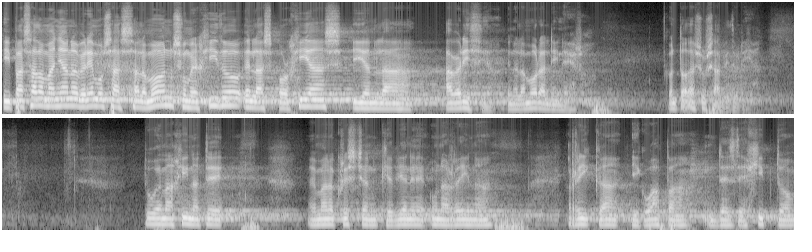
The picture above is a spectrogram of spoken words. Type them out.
Y pasado mañana veremos a Salomón sumergido en las orgías y en la avaricia, en el amor al dinero, con toda su sabiduría. Tú imagínate, hermano Christian, que viene una reina rica y guapa desde Egipto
